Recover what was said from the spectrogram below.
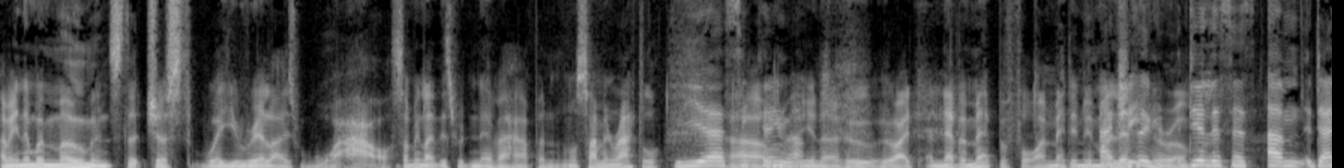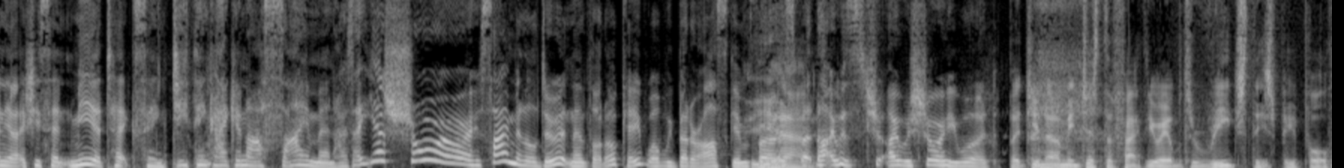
I mean, there were moments that just where you realize, wow, something like this would never happen. Well, Simon Rattle. Yes, he um, came up. You know, who, who I'd never met before. I met him in my actually, living room. Dear listeners, um, Daniel actually sent me a text saying, Do you think I can ask Simon? I was like, Yeah, sure. Simon will do it. And then thought, Okay, well, we better ask him first. Yeah. But I was, I was sure he would. But, you know, I mean, just the fact that you were able to reach these people,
